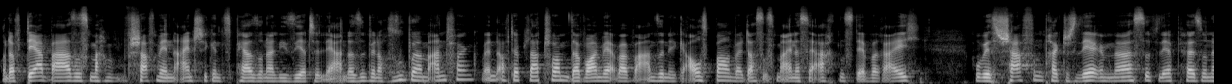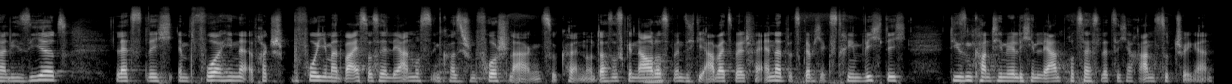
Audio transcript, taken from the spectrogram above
Und auf der Basis machen, schaffen wir einen Einstieg ins personalisierte Lernen. Da sind wir noch super am Anfang wenn auf der Plattform. Da wollen wir aber wahnsinnig ausbauen, weil das ist meines Erachtens der Bereich, wo wir es schaffen, praktisch sehr immersive, sehr personalisiert, letztlich im Vorhinein, praktisch bevor jemand weiß, was er lernen muss, ihm quasi schon vorschlagen zu können. Und das ist genau das, wenn sich die Arbeitswelt verändert, wird es, glaube ich, extrem wichtig, diesen kontinuierlichen Lernprozess letztlich auch anzutriggern.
